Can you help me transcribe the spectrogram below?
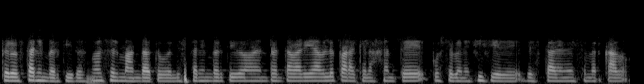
pero estar invertidos, no es el mandato el estar invertido en renta variable para que la gente pues se beneficie de estar en ese mercado.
